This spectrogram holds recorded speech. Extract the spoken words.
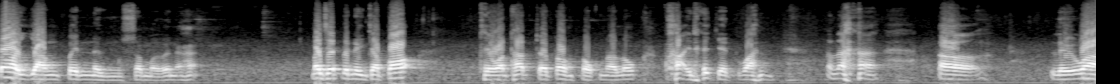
ก็ยังเป็นหนึ่งเสมอนะฮะ ไม่ใช่เป็นหนึ่งเฉพาะ เทวทัตจะต้องตกนรกภายในเจ็ดวันนะเออหรือว่า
